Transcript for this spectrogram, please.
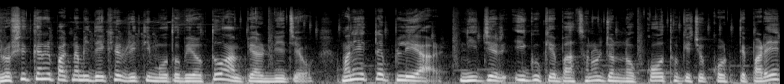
রশিদ খানের পাকনামি দেখে রীতিমতো বিরক্ত আম্পায়ার নিজেও। মানে একটা প্লেয়ার নিজের ইগুকে বাঁচানোর জন্য কত কিছু করতে পারে,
